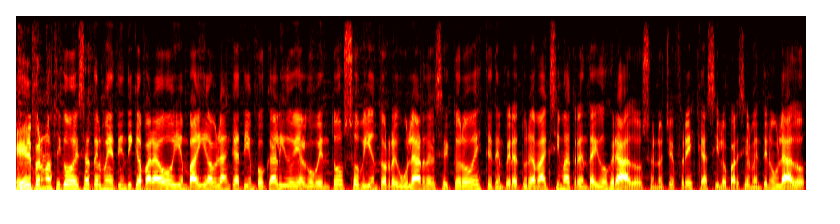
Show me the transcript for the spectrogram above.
El pronóstico de Sattelmet indica para hoy en Bahía Blanca tiempo cálido y algo ventoso, viento regular del sector oeste, temperatura máxima 32 grados, noche fresca, cielo parcialmente nublado.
